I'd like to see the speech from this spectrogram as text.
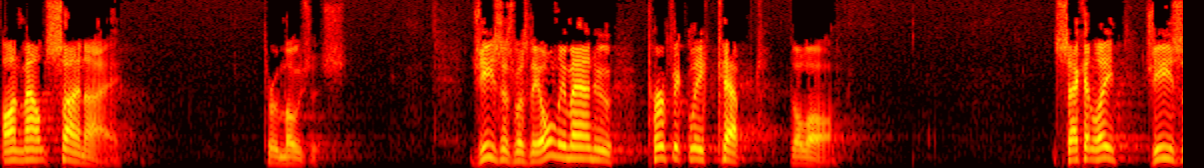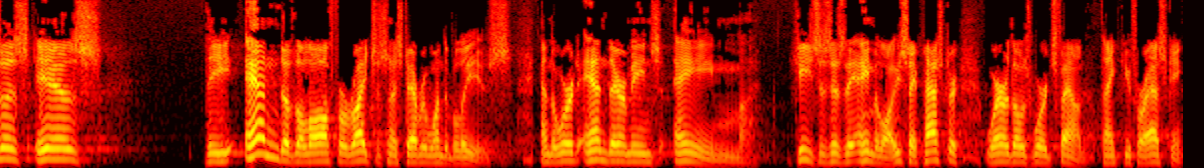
on Mount Sinai through Moses. Jesus was the only man who perfectly kept the law. Secondly, Jesus is the end of the law for righteousness to everyone that believes. And the word end there means aim. Jesus is the aim of the law. You say, Pastor, where are those words found? Thank you for asking.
